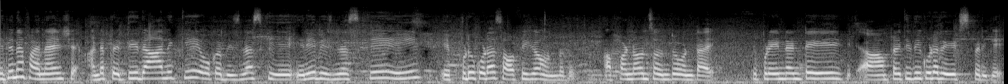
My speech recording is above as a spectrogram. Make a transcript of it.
ఏదైనా ఫైనాన్షియల్ అంటే ప్రతిదానికి ఒక బిజినెస్కి ఎనీ బిజినెస్కి ఎప్పుడు కూడా సాఫీగా ఉండదు. అప్ అండ్ డౌన్స్ ఉంటూ ఉంటాయి. ఇప్పుడు ఏంటంటే ప్రతిదీ కూడా రేట్స్ పెరిగాయి.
